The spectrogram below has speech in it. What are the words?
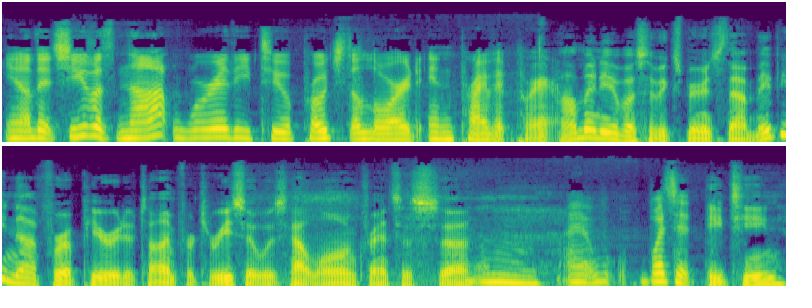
You know that she was not worthy to approach the Lord in private prayer. How many of us have experienced that? Maybe not for a period of time. For Teresa, it was how long, Francis? Uh, I, was it 18?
